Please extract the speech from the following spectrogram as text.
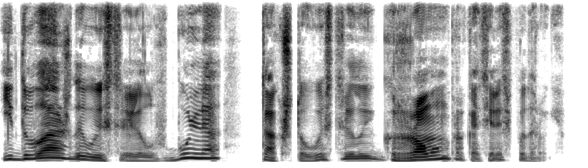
и дважды выстрелил в Булля, так что выстрелы громом прокатились по дороге.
